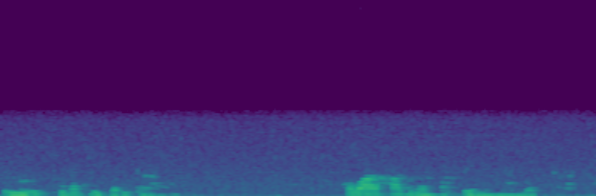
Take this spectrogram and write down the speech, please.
ซื้อธุรกิจบริการ เพราะว่าค่าโทรศัพท์เป็นงานบริการนะ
